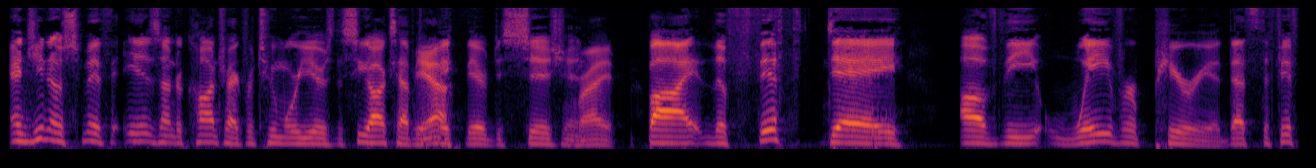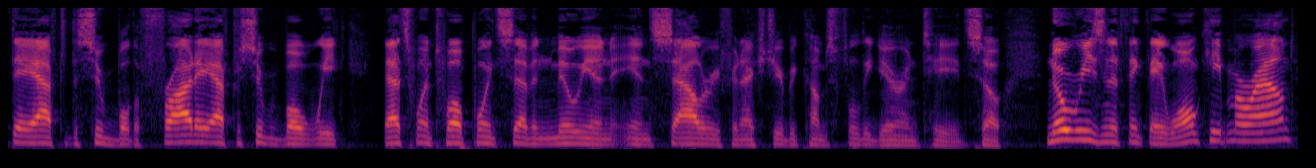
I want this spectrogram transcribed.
And Geno Smith is under contract for two more years. The Seahawks have to Yeah. make their decision Right. by the fifth day of the waiver period. That's the fifth day after the Super Bowl, the Friday after Super Bowl week. That's when 12.7 million in salary for next year becomes fully guaranteed. So no reason to think they won't keep him around.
